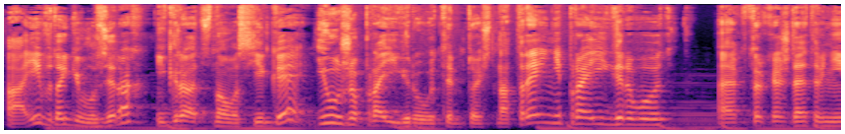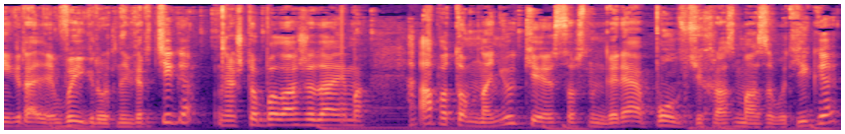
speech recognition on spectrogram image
А, и в итоге в лузерах играют снова с EG и уже проигрывают им, то есть на Трейне проигрывают, э, которые, конечно, до этого не играли, выигрывают на Вертиго, что было ожидаемо, а потом на Нюке, собственно говоря, полностью их размазывают EG,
